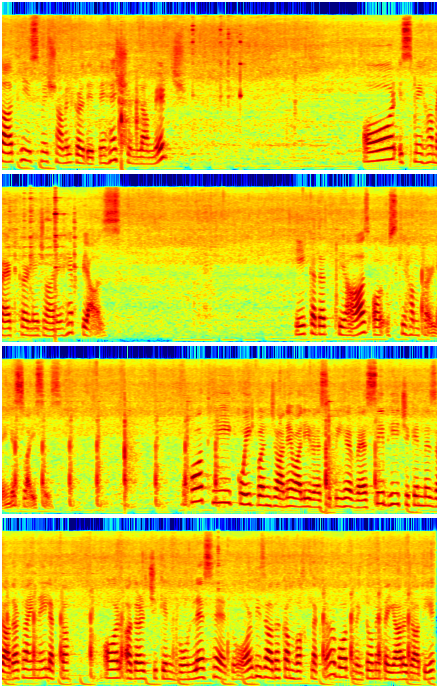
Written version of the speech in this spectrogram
साथ ही इसमें शामिल कर देते हैं शिमला मिर्च। और इसमें हम ऐड करने जा रहे हैं प्याज। एक अदद प्याज और उसके हम कर लेंगे स्लाइसेस बहुत ही क्विक बन जाने वाली रेसिपी है। वैसे भी चिकन में ज़्यादा टाइम नहीं लगता और अगर चिकन बोनलेस है तो और भी ज़्यादा कम वक्त लगता है बहुत मिनटों में तैयार हो जाती है।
